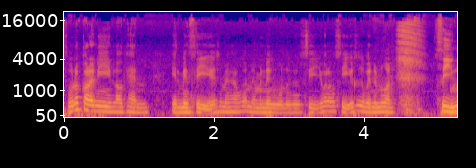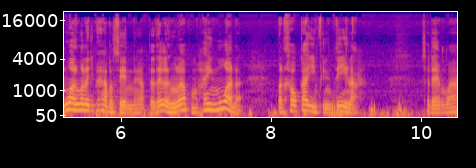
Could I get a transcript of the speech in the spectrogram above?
สมมติว่ากรณีเราแทน n เป็นสี่ใช่ไหมครับก็เนี่ยมันหนึ่งบวกหนึ่งส่วนสี่ยกกำลังสี่ก็คือเป็นจำนวนสี่งวดงวดละยี่สิบห้าเปอร์เซ็นต์นะครับ แต่ถ้าเกิดสมมติว่าผมให้งวดอะ มันเข้าใกล้อินฟินิตี้ล่ะ แสดงว่า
